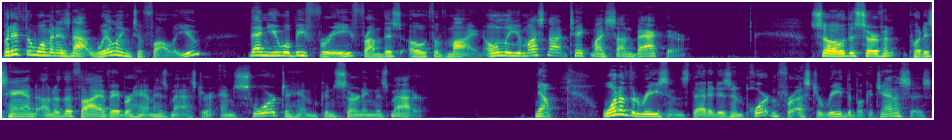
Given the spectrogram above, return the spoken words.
But if the woman is not willing to follow you, then you will be free from this oath of mine. Only you must not take my son back there. So the servant put his hand under the thigh of Abraham his master and swore to him concerning this matter. Now, one of the reasons that it is important for us to read the book of Genesis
